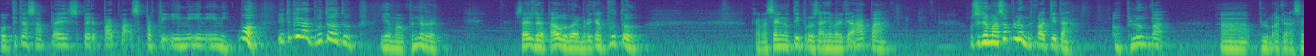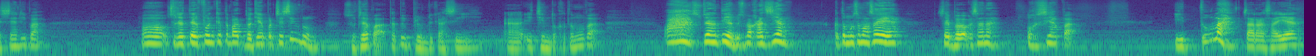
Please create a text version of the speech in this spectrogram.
Oh, kita supply spare part, Pak, seperti ini, ini, ini. Wah, itu kita butuh tuh. Ya, mau bener. Saya sudah tahu bahwa mereka butuh. Karena saya ngerti perusahaannya mereka apa. Sudah masuk belum tempat kita? Oh, belum, Pak. Uh, belum ada aksesnya nih, Pak Oh, sudah telepon ke tempat bagian purchasing belum? Sudah pak, tapi belum dikasih uh, izin untuk ketemu pak. Wah, sudah nanti habis makan siang ketemu sama saya ya. Saya bawa ke sana. Oh siap pak. Itulah cara saya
